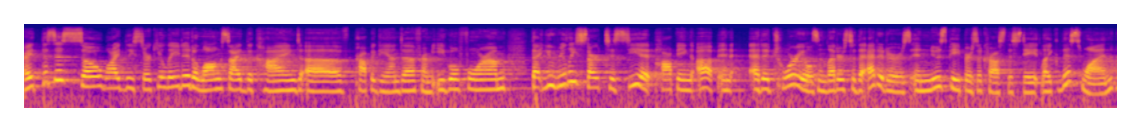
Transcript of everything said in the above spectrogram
Right? This is so widely circulated alongside the kind of propaganda from Eagle Forum that you really start to see it popping up in editorials and letters to the editors in newspapers across the state, like this one,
